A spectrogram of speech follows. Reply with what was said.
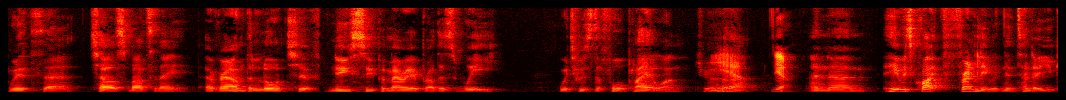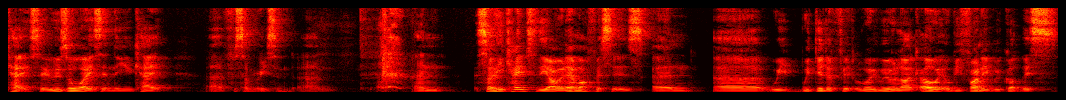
with uh, Charles Martinet around the launch of New Super Mario Brothers Wii, which was the four-player one. Do you remember Yeah. that? yeah, And um, he was quite friendly with Nintendo UK, so he was always in the UK uh, for some reason. Um, and so he came to the O and M offices, and uh, we we did a fit. We we were like, oh, it'll be funny. We've got this.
